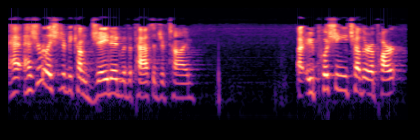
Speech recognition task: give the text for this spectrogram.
Has your relationship become jaded with the passage of time? Are you pushing each other apart?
